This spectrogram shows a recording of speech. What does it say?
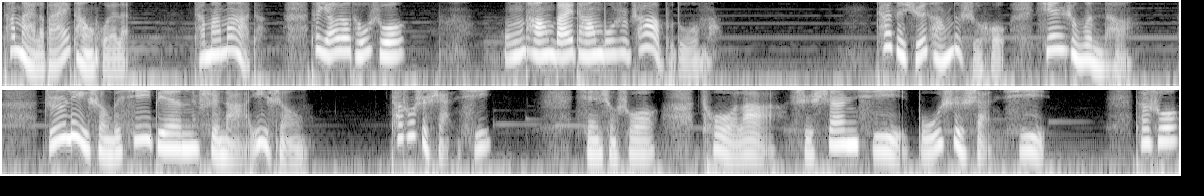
他买了白糖回来，他妈骂他，他摇摇头说。红糖白糖不是差不多吗？他在学堂的时候，先生问他：“直隶省的西边是哪一省？”他说是陕西。先生说：“错啦，是山西，不是陕西。”他说：“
